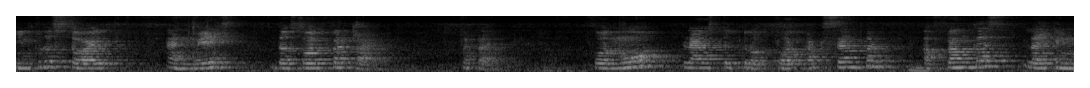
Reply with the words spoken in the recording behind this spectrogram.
into the soil and makes the soil fertile. fertile. For more plants to grow, for example, a fungus like in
